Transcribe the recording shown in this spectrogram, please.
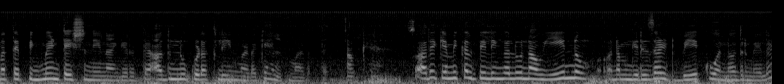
ಮತ್ತು ಪಿಗ್ಮೆಂಟೇಷನ್ ಏನಾಗಿರುತ್ತೆ ಅದನ್ನು ಕೂಡ ಕ್ಲೀನ್ ಮಾಡೋಕ್ಕೆ ಹೆಲ್ಪ್ ಮಾಡುತ್ತೆ. ಓಕೆ ಸೊ ಅದೇ ಕೆಮಿಕಲ್ ಪೀಲಿಂಗಲ್ಲೂ ನಾವು ಏನು ನಮಗೆ ರಿಸಲ್ಟ್ ಬೇಕು ಅನ್ನೋದ್ರ ಮೇಲೆ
